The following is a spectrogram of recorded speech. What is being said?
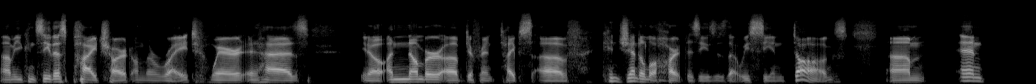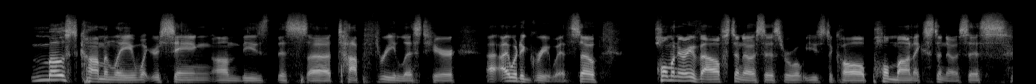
um, you can see this pie chart on the right where it has you know, a number of different types of congenital heart diseases that we see in dogs. Um, and most commonly what you're seeing on these this uh, top three list here, I would agree with. So pulmonary valve stenosis, or what we used to call pulmonic stenosis,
